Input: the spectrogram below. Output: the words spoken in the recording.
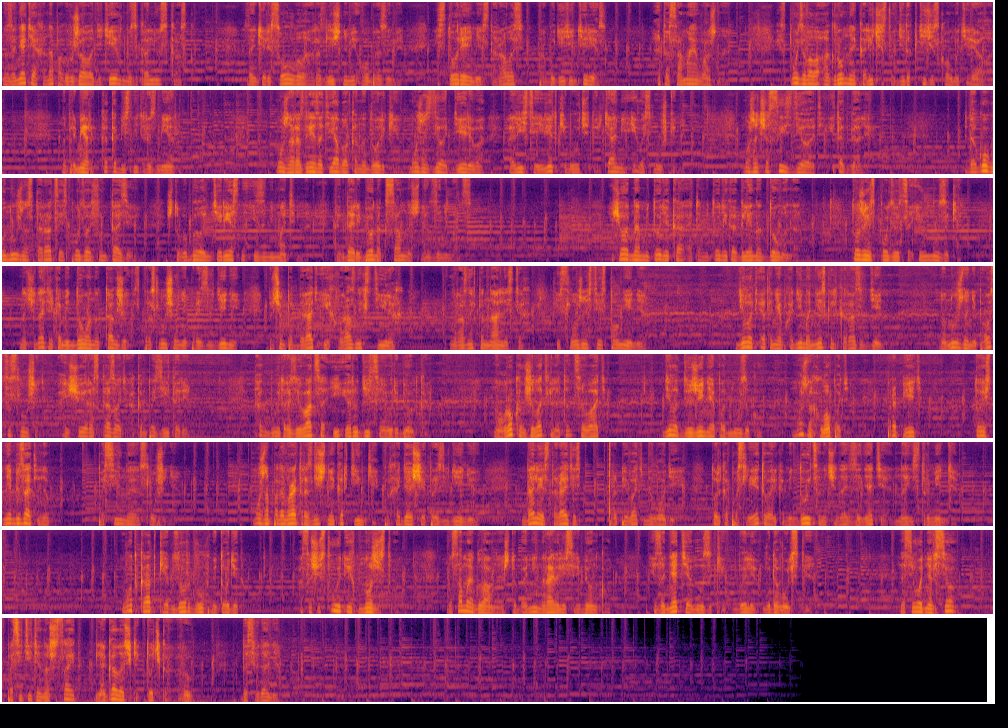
На занятиях она погружала детей в музыкальную сказку, заинтересовывала различными образами, историями старалась пробудить интерес – это самое важное. Использовала огромное количество дидактического материала. Например, как объяснить размер. Можно разрезать яблоко на дольки, можно сделать дерево, а листья и ветки будут четвертями и восьмушками. Можно часы сделать и так далее. Педагогу нужно стараться использовать фантазию, чтобы было интересно и занимательно. Тогда ребенок сам начнет заниматься. Еще одна методика – это методика Глена Домана. Тоже используется и в музыке. Начинать рекомендовано также с прослушивания произведений, причем подбирать их в разных стилях, в разных тональностях и сложности исполнения. Делать это необходимо несколько раз в день. Но нужно не просто слушать, а еще и рассказывать о композиторе. Так будет развиваться и эрудиция у ребенка. На уроках желательно танцевать, делать движения под музыку. Можно хлопать, пропеть, то есть не обязательно пассивное слушание. Можно подобрать различные картинки, подходящие произведению. Далее старайтесь пропевать мелодии. Только после этого рекомендуется начинать занятия на инструменте. Вот краткий обзор двух методик. А существует их множество. Но самое главное, чтобы они нравились ребенку – и занятия музыки были в удовольствие. На сегодня все. Посетите наш сайт для галочки.ру. До свидания.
